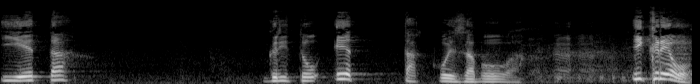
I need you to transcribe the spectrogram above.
E Eta gritou: Eita coisa boa! E creu.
